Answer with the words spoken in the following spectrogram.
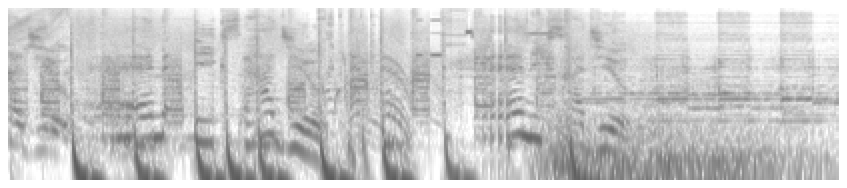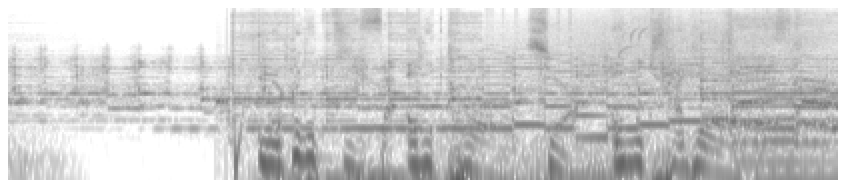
Radio. MX Radio. MX Radio. Le collectif électro sur MX Radio.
